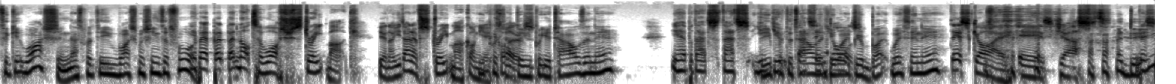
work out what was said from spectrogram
to get washing. That's what the wash machines are for. Yeah, but but but not to wash street muck. You know, you don't have street muck on you your clothes. do you put your towels in there? Yeah, but that's that's. You, do you, you put the towel that you wipe your butt with in there? This guy is just. do this,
